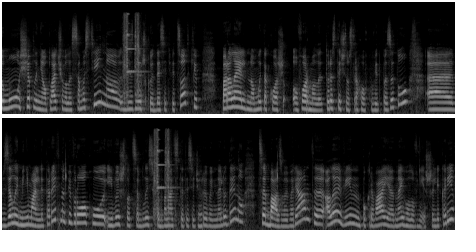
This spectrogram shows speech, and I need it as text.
Тому щеплення оплачували самостійно зі знижкою 10%. Паралельно ми також оформили туристичну страховку від ПЗТУ, е, взяли мінімальний тариф на півроку, і вийшло це близько 12 тисяч гривень на людину. Це базовий варіант, але він покриває найголовніше лікарів,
